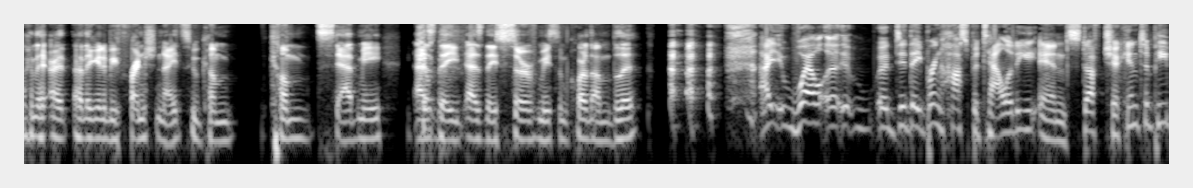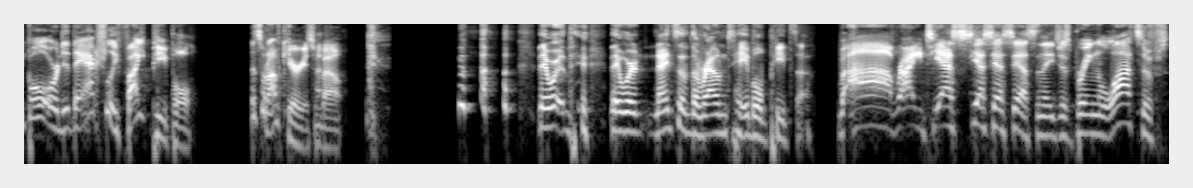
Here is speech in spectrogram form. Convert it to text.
Are they are, are they going to be French knights who come come stab me as they as they serve me some cordon bleu? I well, uh, uh, did they bring hospitality and stuffed chicken to people, or did they actually fight people? That's what I'm curious about. They were they were knights of the round table pizza. Ah, right. Yes, yes, yes, yes. And they just bring lots of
